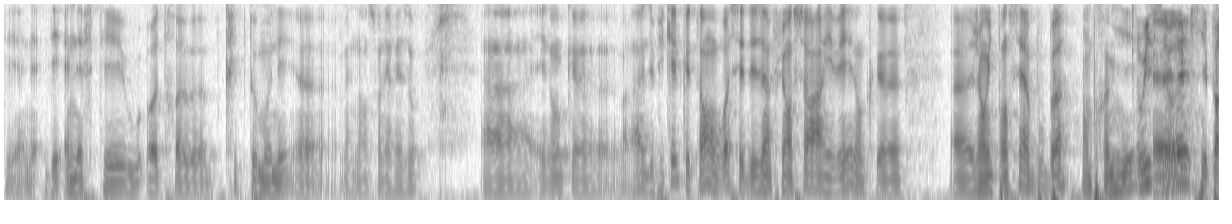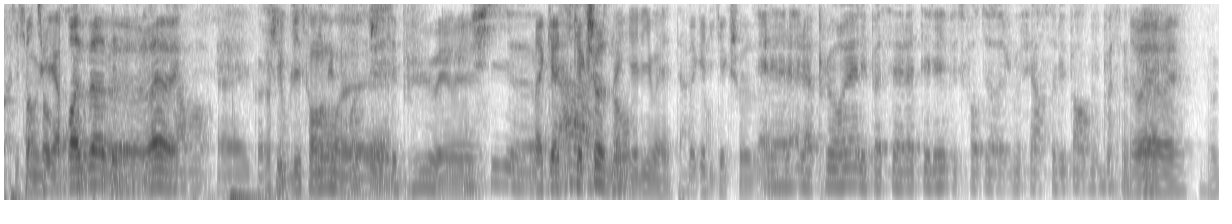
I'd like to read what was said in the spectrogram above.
des, NFT ou autres euh, crypto-monnaies euh, maintenant sur les réseaux. Euh, et donc voilà, depuis quelques temps, on voit ces désinfluenceurs arriver. Donc j'ai envie de penser à Booba en premier, Oui, c'est euh, vrai. qui est parti, Qui est parti en, en guerre croisade. contre, euh, euh, ouais, ouais. Euh, j'ai oublié son nom. euh. Je sais plus. ouais, ouais. Une fille. euh, Magali ah, quelque chose, non Magali, ouais, t'as Magali quelque chose. Elle, ouais. elle, elle a pleuré, elle est passée à la télé parce que pour dire je me fais harceler par Booba. Ouais, ouais. Donc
